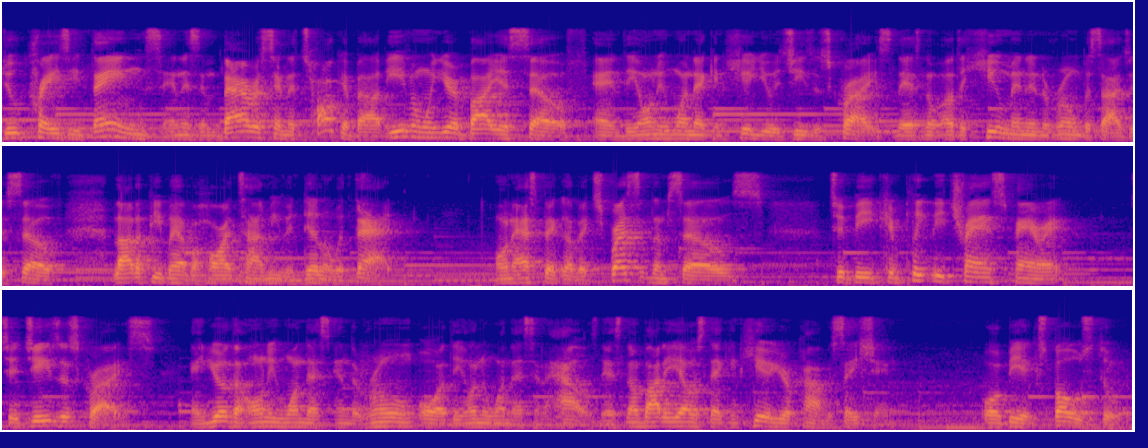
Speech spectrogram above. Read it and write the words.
do crazy things and it's embarrassing to talk about, even when you're by yourself and the only one that can hear you is Jesus Christ. There's no other human in the room besides yourself. A lot of people have a hard time even dealing with that on aspect of expressing themselves to be completely transparent to Jesus Christ. And you're the only one that's in the room or the only one that's in the house. There's nobody else that can hear your conversation or be exposed to it.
